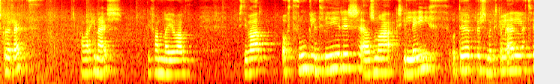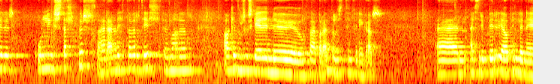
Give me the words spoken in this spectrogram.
skröðlegt, það var ekki næs. Ég fann að ég var, ég var oft þunglind fyrir eða svona kannski leið og döpur sem er kannski alveg eðlilegt fyrir úlingsstelpur. Það er erfitt að vera til þegar maður er á kynþrósku skeiðinu og það er bara endalösa tilfinningar. En eftir ég byrjaði á pillunni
